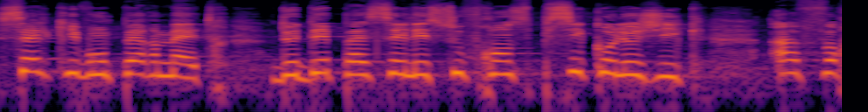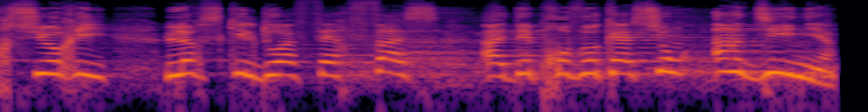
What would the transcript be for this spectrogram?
celles qui vont permettre de dépasser les souffrances psychologiques, a fortiori lorsqu'ils doivent faire face à des provocations indignes.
